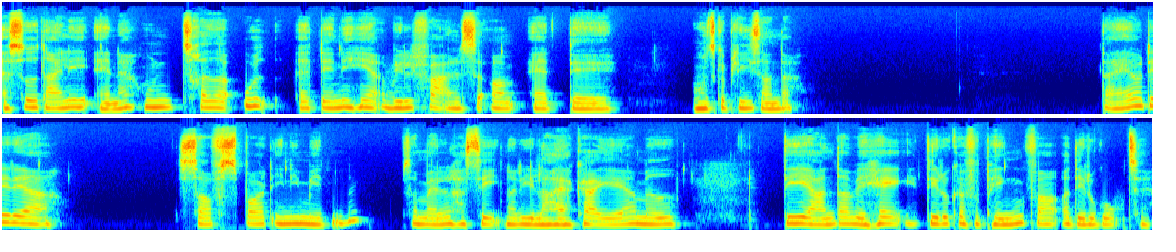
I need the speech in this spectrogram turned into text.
at søde dejlige Anna, hun træder ud af denne her vilfarelse om, at øh, hun skal please andre. Der er jo det der soft spot inde i midten, ikke? som alle har set, når de leger karriere med. Det andre vil have, det du kan få penge for, og det du er god til.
